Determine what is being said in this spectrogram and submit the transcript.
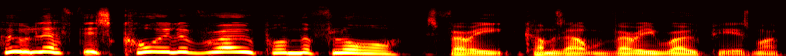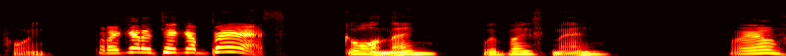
who left this coil of rope on the floor? It's very, comes out very ropey, is my point. But I gotta take a bath. Go on then. We're both men. Well,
